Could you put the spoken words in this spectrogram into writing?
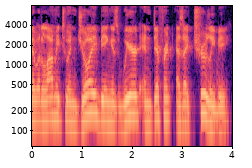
that would allow me to enjoy being as weird and different as I truly be?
